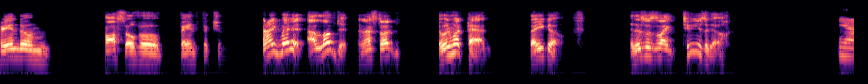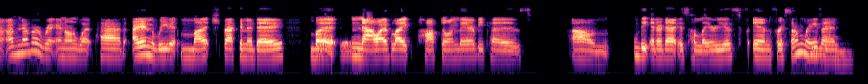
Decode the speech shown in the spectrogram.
fandom crossover fan fiction. And I read it. I loved it. And I started doing Wattpad. There you go. And this was like two years ago. Yeah, I've never written on Wattpad. I didn't read it much back in the day, but oh, now I've like popped on there because um the internet is hilarious and for some reason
